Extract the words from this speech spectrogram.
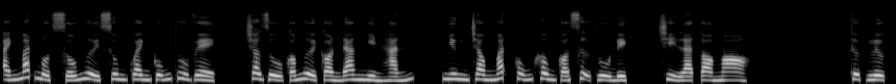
ánh mắt một số người xung quanh cũng thu về, cho dù có người còn đang nhìn hắn, nhưng trong mắt cũng không có sự thù địch, chỉ là tò mò. Thực lực.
